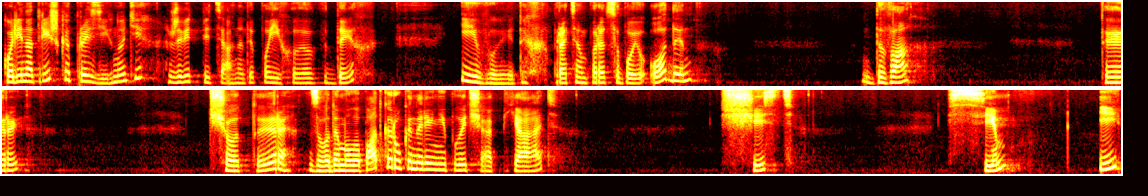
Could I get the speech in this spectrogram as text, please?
Коліна трішки призігнуті, живіт підтягнути. Поїхали вдих і видих. Працюємо перед собою. Один два, три, чотири. Зводимо лопатки, руки на рівні плеча. П'ять, шість, сім і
